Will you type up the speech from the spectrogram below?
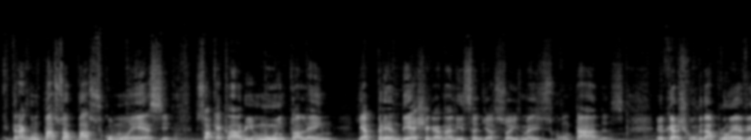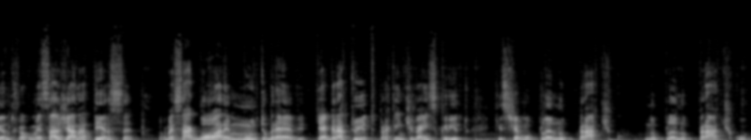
que traga um passo a passo como esse, só que é claro, ir muito além e aprender a chegar na lista de ações mais descontadas, eu quero te convidar para um evento que vai começar já na terça, vai começar agora, é muito breve, que é gratuito para quem tiver inscrito, que se chama o Plano Prático no plano prático.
